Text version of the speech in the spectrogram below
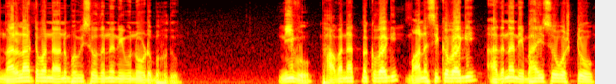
ನರಳಾಟವನ್ನು ಅನುಭವಿಸುವುದನ್ನು ನೀವು ನೋಡಬಹುದು. ನೀವು ಭಾವನಾತ್ಮಕವಾಗಿ, ಮಾನಸಿಕವಾಗಿ ಅದನ್ನು ನಿಭಾಯಿಸುವಷ್ಟು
